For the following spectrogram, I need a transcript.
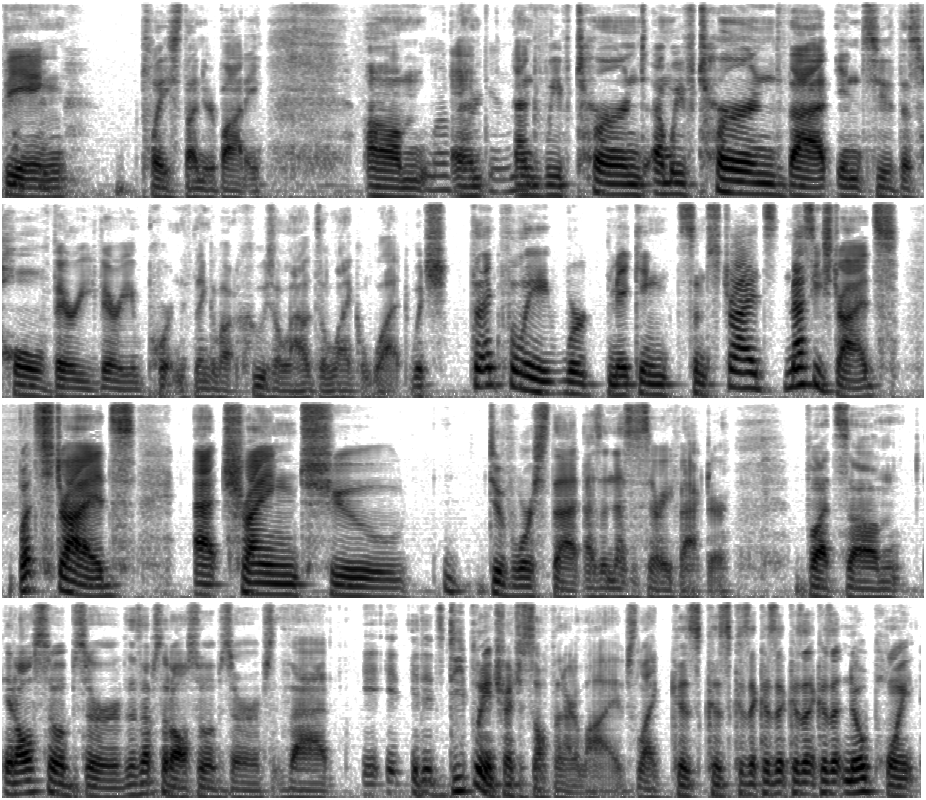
being placed on your body. Um, and and we've turned and we've turned that into this whole very very important thing about who's allowed to like what, which thankfully we're making some strides, messy strides, but strides at trying to divorce that as a necessary factor. But um, it also observes this episode also observes that it, it, it's deeply entrenched itself in our lives, like because because because because at no point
